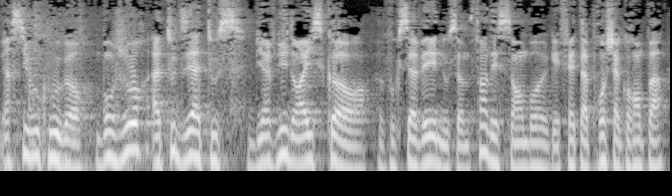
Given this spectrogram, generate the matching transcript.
Merci beaucoup, Igor. Bonjour à toutes et à tous. Bienvenue dans High. Vous le savez, nous sommes fin décembre, les fêtes approchent à grands pas.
